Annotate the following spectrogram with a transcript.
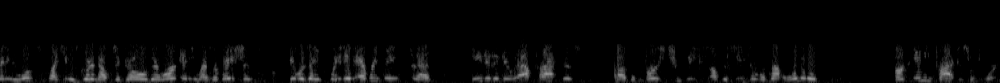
that he looked like he was good enough to go. There weren't any reservations. He was a he did everything that needed to do at practice. Uh, the first two weeks of the season was not limited on any practice report.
